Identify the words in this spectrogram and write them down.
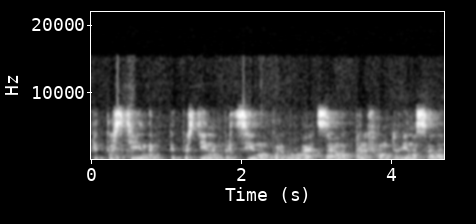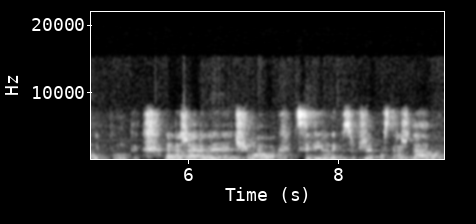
під постійним під постійним прицілом перебувають саме прифронтові населені пункти. Ну на жаль, чимало цивільних вже постраждало.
